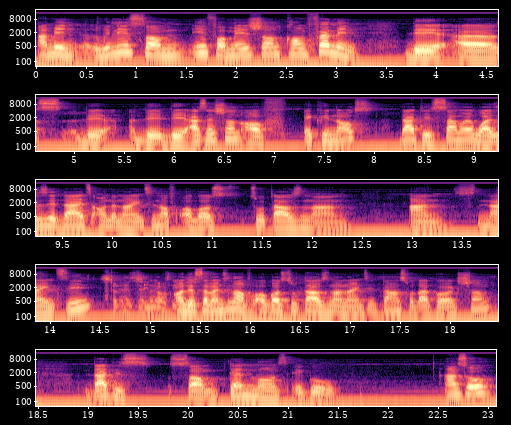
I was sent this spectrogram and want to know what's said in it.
I mean, release some information confirming the, uh, the, the, the accession of Equinoxe. That is Samuel Wazizi died on the 19th of August 2019. 17 of On the 17th of August 2019, thanks for that correction. That is some 10 months ago. And so,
